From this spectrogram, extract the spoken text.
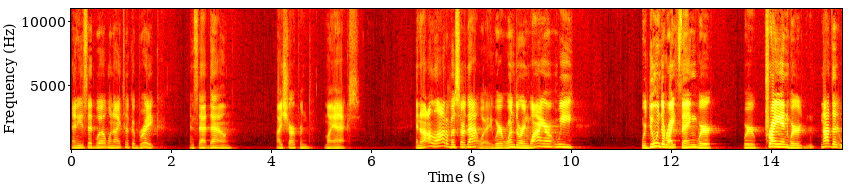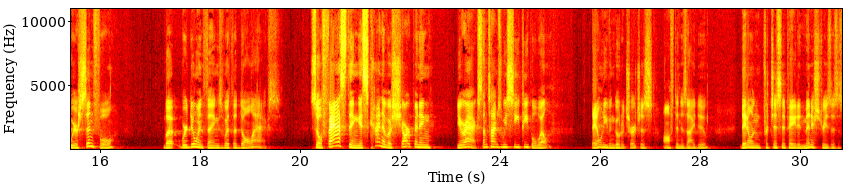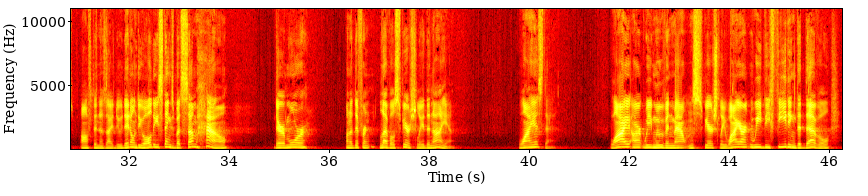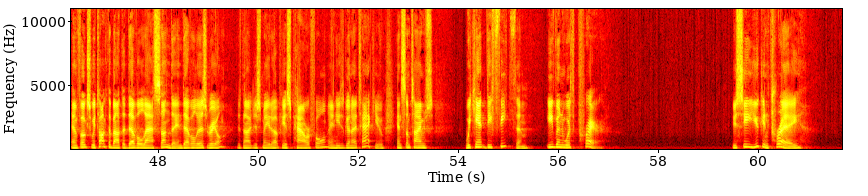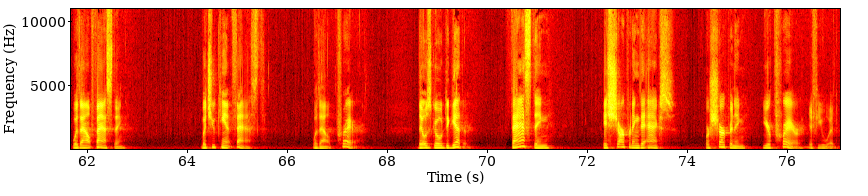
And he said, Well, when I took a break and sat down, I sharpened my axe. And a lot of us are that way. We're wondering, why aren't we? We're doing the right thing. We're, we're praying. We're not that we're sinful, but we're doing things with a dull axe. So fasting is kind of a sharpening your axe. Sometimes we see people, well, they don't even go to church as often as I do. They don't participate in ministries as often as I do. They don't do all these things, but somehow they're more on a different level spiritually than I am. Why is that? Why aren't we moving mountains spiritually? Why aren't we defeating the devil? And folks, we talked about the devil last Sunday, and devil is real. He's not just made up. He is powerful, and he's going to attack you. And sometimes we can't defeat them, even with prayer. You see, you can pray without fasting, but you can't fast without prayer. Those go together. Fasting is sharpening the axe or sharpening your prayer, if you would.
